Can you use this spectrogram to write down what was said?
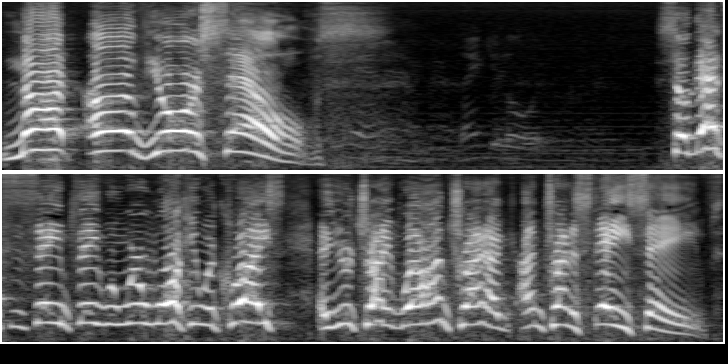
not of yourselves. So that's the same thing when we're walking with Christ and you're trying, well, I'm trying to, I'm trying to stay saved.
